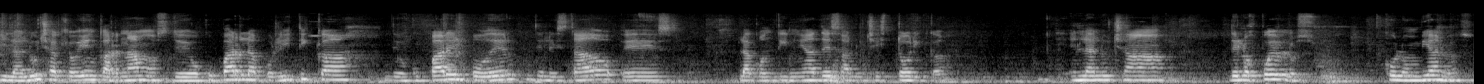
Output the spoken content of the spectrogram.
Y la lucha que hoy encarnamos de ocupar la política, de ocupar el poder del Estado es la continuidad de esa lucha histórica en la lucha de los pueblos colombianos,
